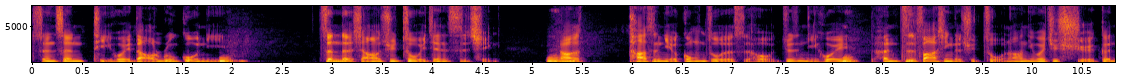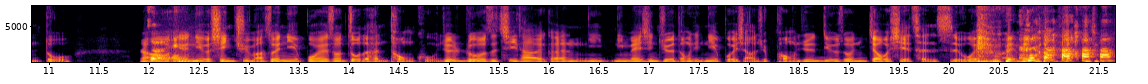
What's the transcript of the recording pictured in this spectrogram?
深深体会到，如果你嗯。真的想要去做一件事情，嗯，然后它是你的工作的时候，就是你会嗯很自发性的去做，然后你会去学更多。然后，因为你有兴趣嘛，所以你也不会说做的很痛苦。就是如果是其他的，可能你你没兴趣的东西，你也不会想要去碰。就是例如说，你叫我写程式，我也 我也没办法。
